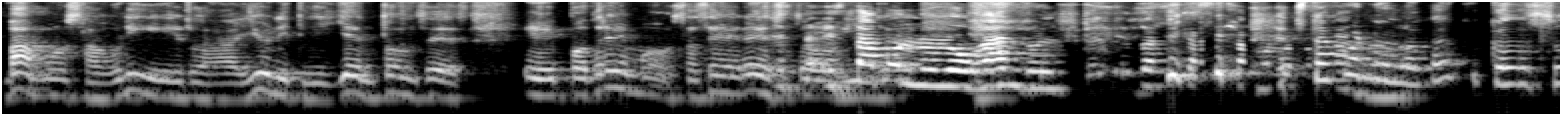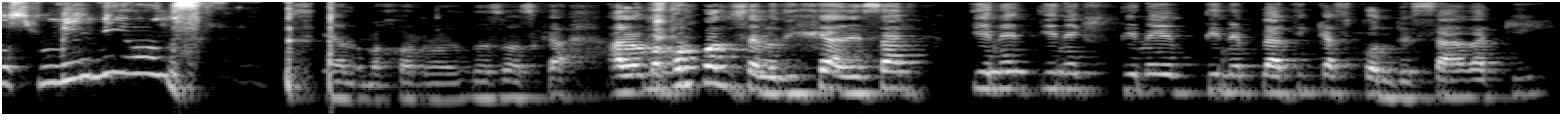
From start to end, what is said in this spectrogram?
vamos a unir la Unity y entonces eh, podremos hacer esto. Está, monologando. está monologando con sus minions. a lo mejor no, A lo mejor cuando se lo dije a Desad, tiene, tiene, tiene, tiene pláticas con Desad aquí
